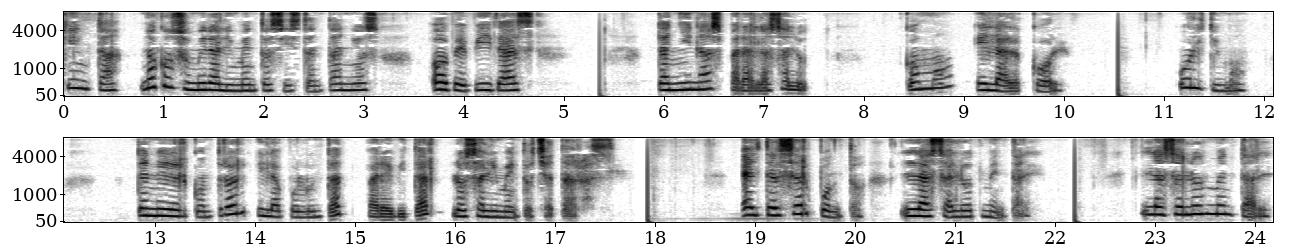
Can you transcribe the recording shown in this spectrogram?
Quinta, no consumir alimentos instantáneos o bebidas dañinas para la salud, como el alcohol. Último, tener el control y la voluntad para evitar los alimentos chatarras. El tercer punto, la salud mental. La salud mental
